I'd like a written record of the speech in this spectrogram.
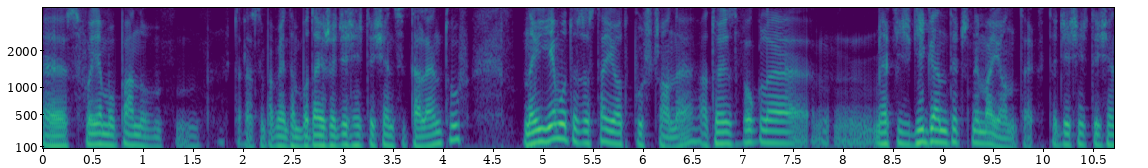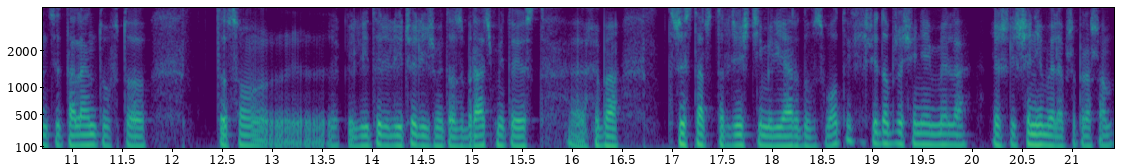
e, swojemu panu, teraz nie pamiętam, bodajże 10 tysięcy talentów, no i jemu to zostaje odpuszczone, a to jest w ogóle mm, jakiś gigantyczny majątek. Te 10 tysięcy talentów to, to są, e, liczyliśmy to z braćmi, to jest chyba 340 miliardów złotych, jeśli dobrze się nie mylę, jeśli się nie mylę, przepraszam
